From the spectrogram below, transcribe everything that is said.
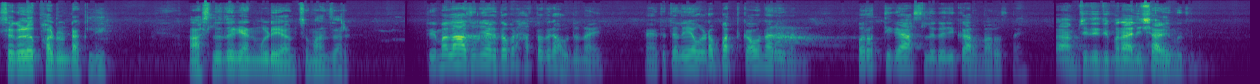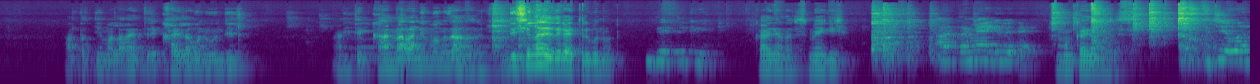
सगळं फाडून टाकली. असलं तर ज्ञानमुळे आहे आमचं मांजर. ते मला अजून एकदा पण हातात घावलं नाही. नाही तर त्याला एवढा बतकावणार आहे ना मी. परत ती काय असलं कधी करणारच नाही. आमची दिदी पण आली शाळेमधून. आता ती मला काहीतरी खायला बनवून देईल. आणि ते खाणार आणि मग जाणार. दिशील ना देते काहीतरी बनवून. देते की. काय देणारस मॅगी? आता मॅगी मग काय देणारस जेवण.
